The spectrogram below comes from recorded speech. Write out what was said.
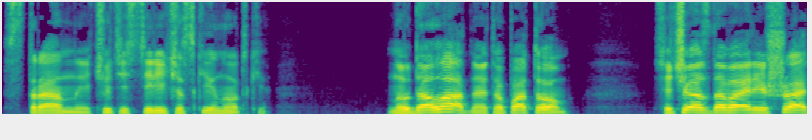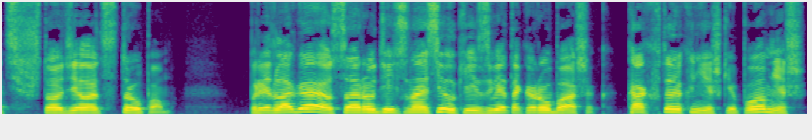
странные, чуть истерические нотки. «Ну да ладно, это потом. Сейчас давай решать, что делать с трупом. Предлагаю соорудить носилки из веток и рубашек, как в той книжке, помнишь?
